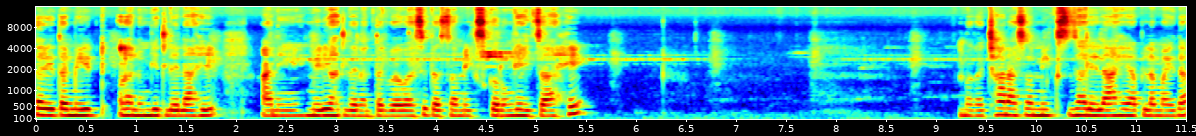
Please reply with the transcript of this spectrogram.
तर इथं मीठ घालून घेतलेलं आहे आणि मीठ घातल्यानंतर व्यवस्थित असं मिक्स करून घ्यायचं आहे. बघा छान असं मिक्स झालेला आहे आपला मैदा.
